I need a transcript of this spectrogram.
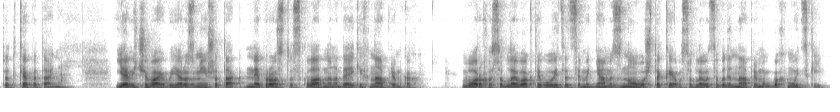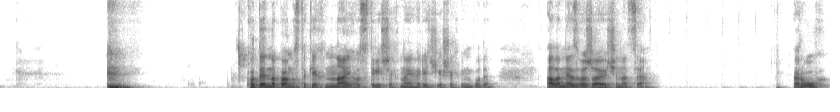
то таке питання. Я відчуваю, бо я розумію, що так, непросто, складно на деяких напрямках. Ворог особливо активується цими днями знову ж таки, особливо це буде напрямок Бахмутський. Один, напевно, з таких найгостріших, найгарячіших він буде. Але незважаючи на це, рух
